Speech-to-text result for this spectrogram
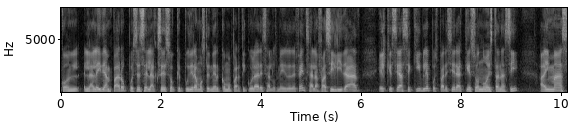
con la ley de amparo, pues es el acceso que pudiéramos tener como particulares a los medios de defensa, la facilidad, el que sea asequible, pues pareciera que eso no es tan así. Hay más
